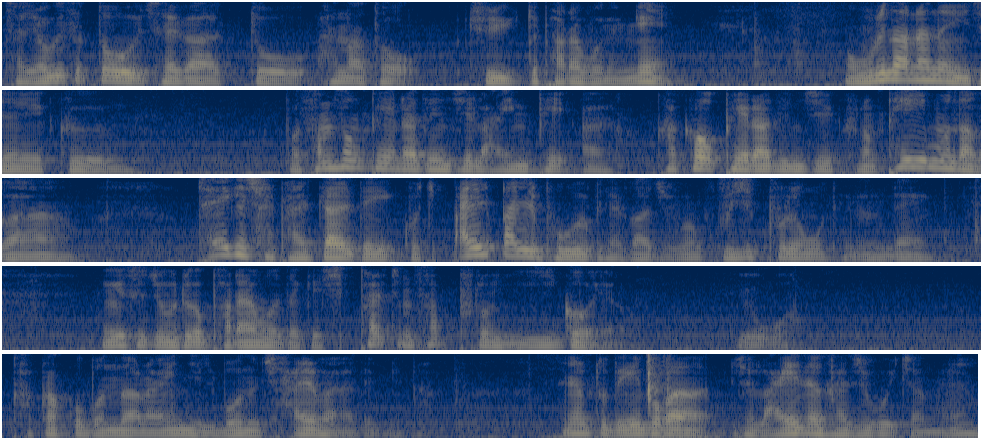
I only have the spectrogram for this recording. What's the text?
자 여기서 또 제가 또 하나 더 주의 깊게 바라보는 게 어, 우리나라는 이제 그 뭐 삼성페이라든지 라인페이, 아, 카카오페이라든지 그런 페이 문화가 되게 잘 발달돼 있고 빨리빨리 보급이 돼가지고 90% 정도 되는데 여기서 우리가 게 18.4%는 이거예요. 요거. 가깝고 먼 나라인 일본을 잘 봐야 됩니다. 왜냐면 또 네이버가 이제 라인을 가지고 있잖아요.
